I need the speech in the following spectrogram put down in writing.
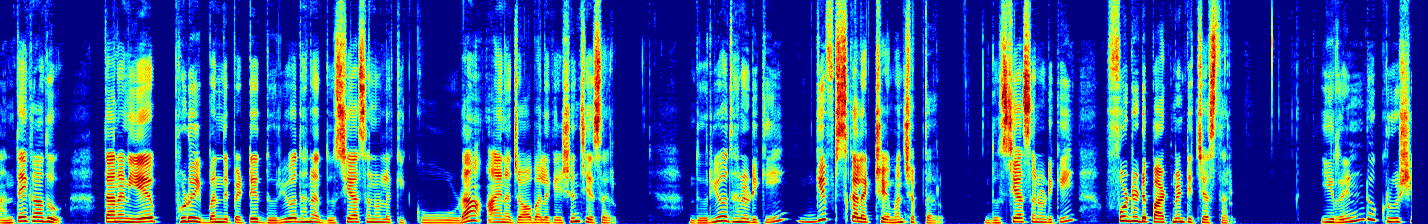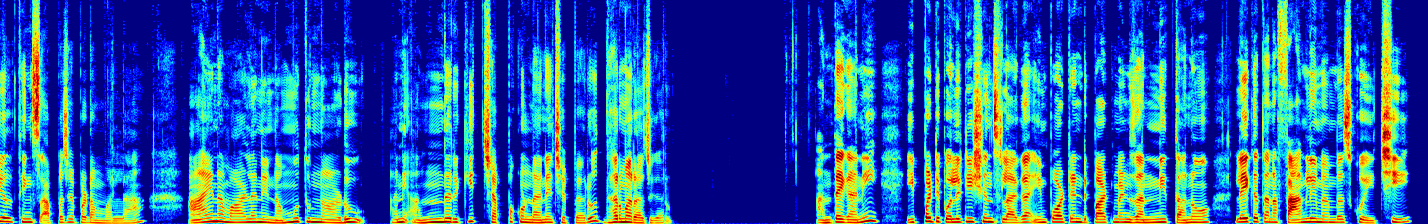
అంతేకాదు తనని ఎప్పుడూ ఇబ్బంది పెట్టే దుర్యోధన దుశ్యాసనులకి కూడా ఆయన జాబ్ అలొకేషన్ చేశారు. దుర్యోధనుడికి గిఫ్ట్స్ కలెక్ట్ చేయమని చెప్తారు. దుశ్యాసనుడికి ఫుడ్ డిపార్ట్మెంట్ ఇచ్చేస్తారు. ఈ రెండు క్రూషియల్ థింగ్స్ అప్పచెప్పడం వల్ల ఆయన వాళ్ళని నమ్ముతున్నాడు అని అందరికీ చెప్పకుండానే చెప్పారు ధర్మరాజు గారు. అంతేగాని ఇప్పటి పొలిటీషియన్స్ లాగా ఇంపార్టెంట్ డిపార్ట్మెంట్స్ అన్నీ తనో లేక తన ఫ్యామిలీ మెంబర్స్కో ఇచ్చి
